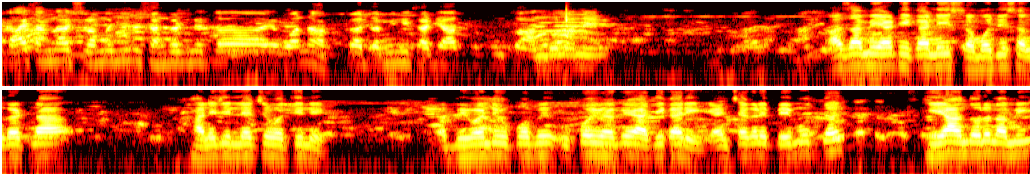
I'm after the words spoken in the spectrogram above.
काय सांगणार श्रमजीवी संघटनेचं वन हक्क जमिनीसाठी आज तुमचं आंदोलन आहे. आज आम्ही या ठिकाणी श्रमजीवी संघटना ठाणे जिल्ह्याच्या वतीने भिवंडी उप उपविभागीय अधिकारी यांच्याकडे बेमुद्दत हे आंदोलन आम्ही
